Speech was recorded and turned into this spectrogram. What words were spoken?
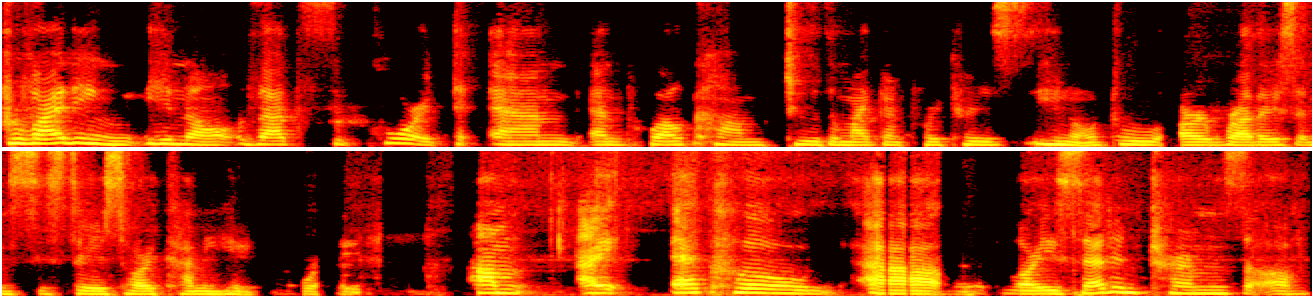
providing, you know, that support and and welcome to the migrant workers, you know, to our brothers and sisters who are coming here to work. Um, I echo uh, what Laurie said in terms of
